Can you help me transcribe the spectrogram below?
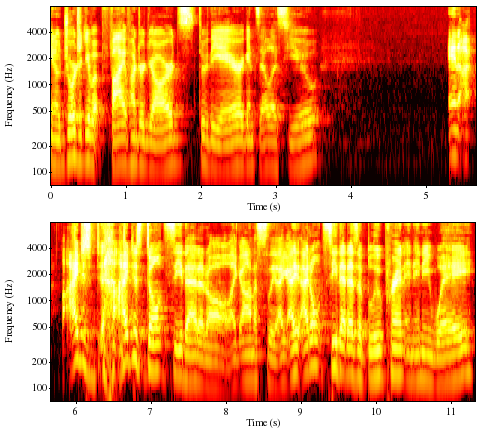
you know, Georgia gave up 500 yards through the air against LSU. And I, I just, I just don't see that at all. Like honestly, I, I don't see that as a blueprint in any way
